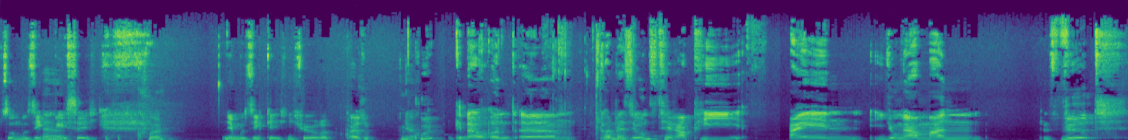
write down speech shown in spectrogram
so musikmäßig. Ja. Cool. In Musik, die ich nicht höre. Also, cool. Genau, und ähm, Konversionstherapie, ein junger Mann wird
